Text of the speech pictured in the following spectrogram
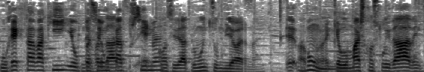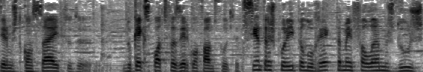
o REC estava aqui, eu Na passei um verdade, bocado por cima. É considerado por muitos o melhor, não é? É, bom, Aquele mais consolidado em termos de conceito, de, do que é que se pode fazer com Found Footage. se entras por aí pelo REC, também falamos dos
